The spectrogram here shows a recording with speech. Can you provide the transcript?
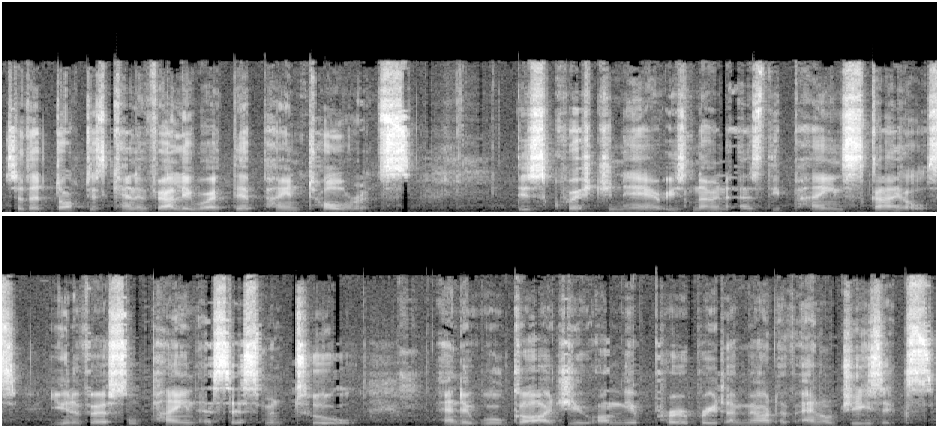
so that doctors can evaluate their pain tolerance. This questionnaire is known as the Pain Scales Universal Pain Assessment Tool and it will guide you on the appropriate amount of analgesics.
